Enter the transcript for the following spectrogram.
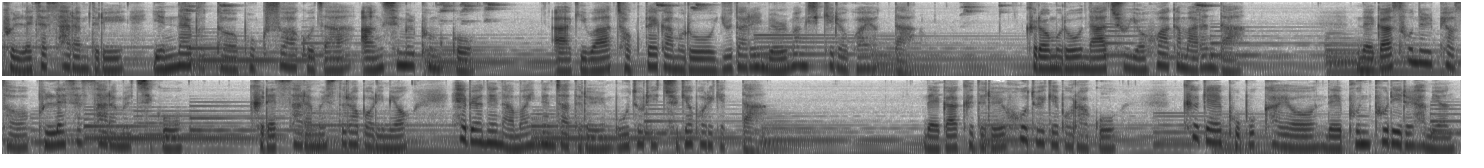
블레셋 사람들이 옛날부터 복수하고자 앙심을 품고 악의와 적대감으로 유다를 멸망시키려고 하였다. 그러므로 나 주 여호와가 말한다. 내가 손을 펴서 블레셋 사람을 치고 그렛 사람을 쓸어버리며 해변에 남아있는 자들을 모조리 죽여버리겠다. 내가 그들을 호되게 벌하고 크게 보복하여 내 분풀이를 하면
